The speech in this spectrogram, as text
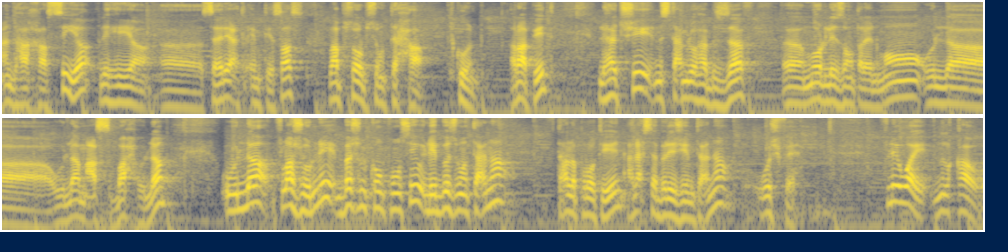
عندها خاصية اللي هي سريعة الامتصاص l'absorption تاعها تكون rapide لهذا الشيء نستعملوها بزاف مور les entraînements ولا ولا مع الصباح ولا ولا في la journée باش ن compenser و les besoins تاعنا تاع البروتين على حسب الريجيم تاعنا. واش فيه؟ في les whey نلقاو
